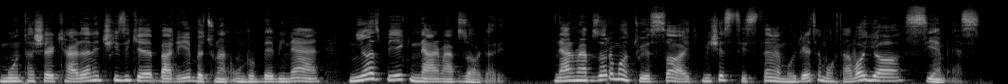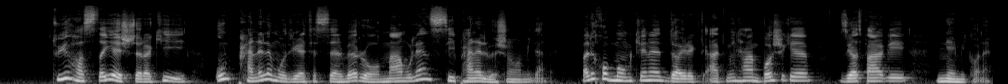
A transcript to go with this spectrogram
منتشر کردن چیزی که بقیه بتونن اون رو ببینن نیاز به یک نرم افزار دارید. نرم افزار ما توی سایت میشه سیستم مدیریت محتوا یا CMS توی هاستای اشتراکی اون پنل مدیریت سرور رو معمولا cPanel به شما میدن. ولی خب ممکنه DirectAdmin هم باشه که زیاد فرقی نمی‌کنه.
